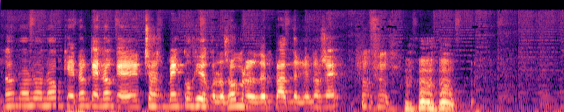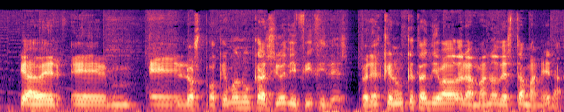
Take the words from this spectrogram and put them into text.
No, no, no, no, que no, que no, que de hecho me han cogido con los hombros de en plan de que no sé. que a ver, em, eh, los Pokémon nunca han sido difíciles, pero es que nunca te han llevado de la mano de esta manera.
